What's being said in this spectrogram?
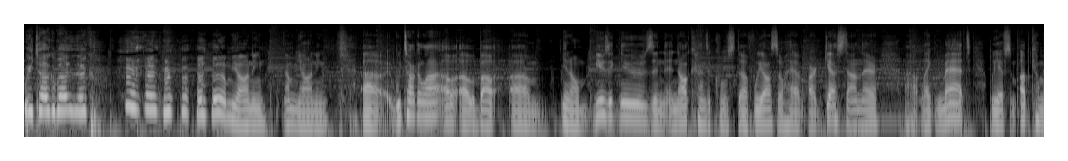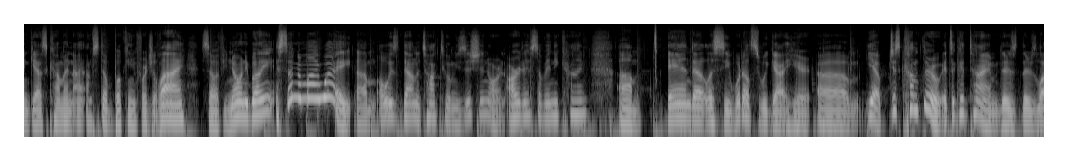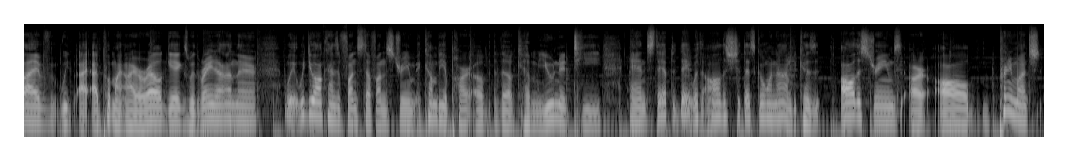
we talk about the I'm yawning. I'm yawning. Uh, we talk a lot about um, you know music news and, and all kinds of cool stuff. We also have our guests on there, uh, like Matt. We have some upcoming guests coming. I, am still booking for July, so if you know anybody, send them my way. I'm always down to talk to a musician or an artist of any kind. Um, and uh, let's see what else we got here. Um, yeah, just come through. It's a good time. There's there's live. We I, I put my IRL gigs with Raina on there. We, we do all kinds of fun stuff on the stream. Come be a part of the community and stay up to date with all the shit that's going on because all the streams are all pretty much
